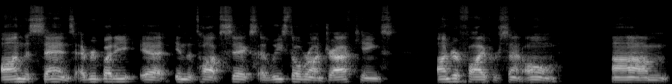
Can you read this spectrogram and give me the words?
on the Sens. Everybody uh, in the top six, at least over on DraftKings, under 5% owned. Um,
